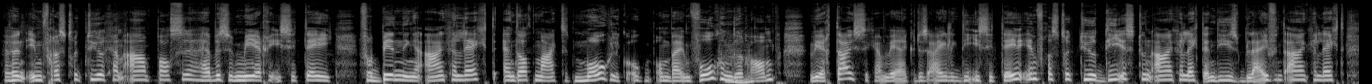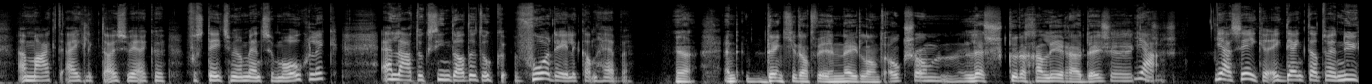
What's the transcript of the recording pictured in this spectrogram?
hun infrastructuur gaan aanpassen... hebben ze meer ICT-verbindingen aangelegd. En dat maakt het mogelijk ook om bij een volgende mm -hmm. ramp weer thuis te gaan werken. Dus eigenlijk die ICT-infrastructuur, die is toen aangelegd... en die is blijvend aangelegd. En maakt eigenlijk thuiswerken voor steeds meer mensen mogelijk. En laat ook zien dat het ook voordelen kan hebben. Ja, en denk je dat we in Nederland ook zo'n les kunnen gaan leren uit deze crisis? Ja. Ja, zeker. Ik denk dat we nu...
